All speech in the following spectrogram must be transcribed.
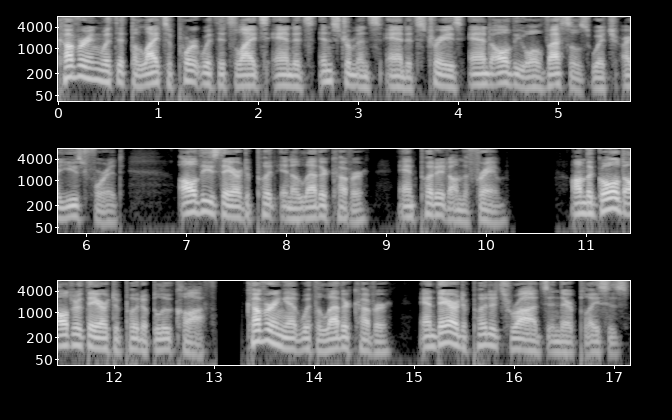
covering with it the light support with its lights and its instruments and its trays and all the oil vessels which are used for it. All these they are to put in a leather cover, and put it on the frame. On the gold altar they are to put a blue cloth, covering it with a leather cover, and they are to put its rods in their places.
